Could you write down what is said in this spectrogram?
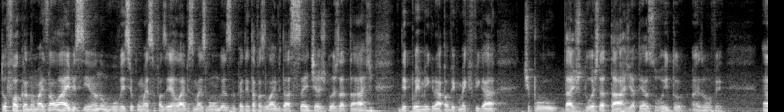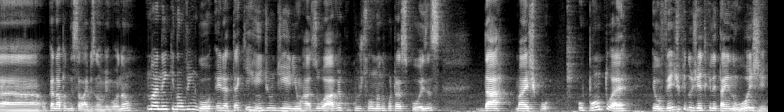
Tô focando mais na live esse ano, vou ver se eu começo a fazer lives mais longas. Eu quero tentar fazer live das 7 às 2 da tarde e depois migrar para ver como é que fica, tipo, das 2 da tarde até as 8, mas vou ver. Uh, o canal Pandista Lives não vingou, não? Não é nem que não vingou, ele até que rende um dinheirinho razoável com o custo humano com outras coisas. Dá, mas, tipo, o ponto é, eu vejo que do jeito que ele tá indo hoje,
